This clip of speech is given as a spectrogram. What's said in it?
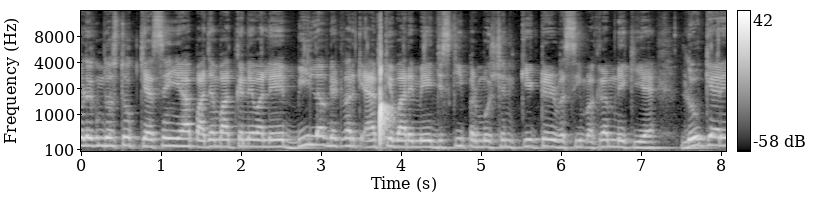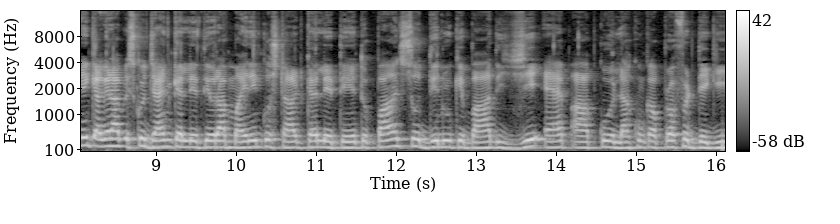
वालेकुम दोस्तों, कैसे हैं आप? आज हम बात करने वाले हैं बी लव नेटवर्क ऐप के बारे में, जिसकी प्रमोशन क्रिकेटर वसीम अकरम ने की है। लोग कह रहे हैं कि अगर आप इसको ज्वाइन कर लेते हैं और आप माइनिंग को स्टार्ट कर लेते हैं तो 500 दिनों के बाद ये ऐप आपको लाखों का प्रॉफिट देगी।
